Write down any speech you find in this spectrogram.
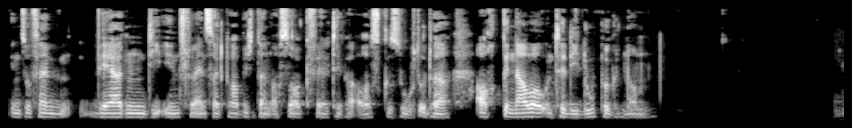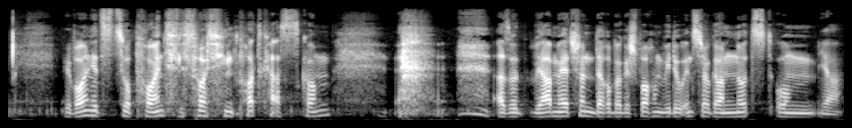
insofern werden die Influencer, glaube ich, dann auch sorgfältiger ausgesucht oder auch genauer unter die Lupe genommen. Wir wollen jetzt zur Point des heutigen Podcasts kommen. Also wir haben jetzt schon darüber gesprochen, wie du Instagram nutzt, um ja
